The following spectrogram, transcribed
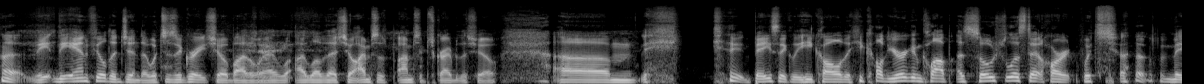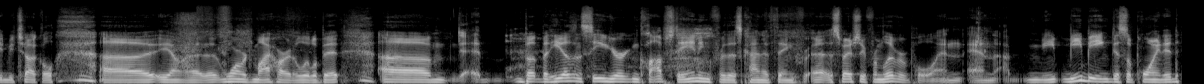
the the Anfield Agenda, which is a great show, by the way. I, I love that show. I'm su- I'm subscribed to the show. Um, basically he called he called Jurgen Klopp a socialist at heart, which made me chuckle. Uh, you know, uh, it warmed my heart a little bit. Um, but but he doesn't see Jurgen Klopp standing for this kind of thing, uh, especially from Liverpool, and and me, me being disappointed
